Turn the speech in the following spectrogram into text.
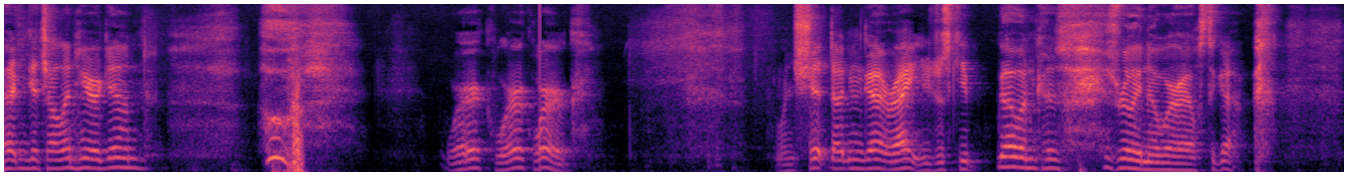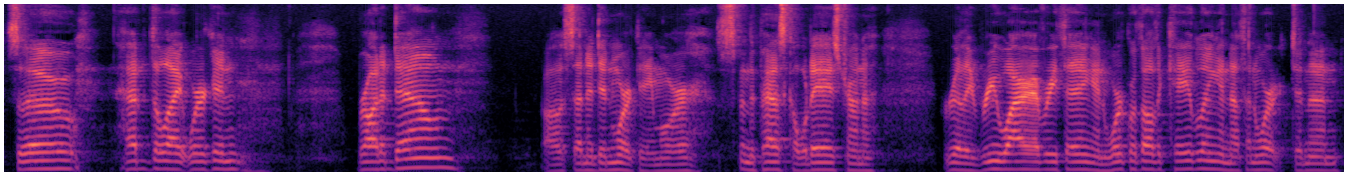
ahead and get y'all in here again. Whew. Work, work, work. When shit doesn't go right, you just keep going because there's really nowhere else to go. so, had the light working, brought it down. All of a sudden, it didn't work anymore. Spent the past couple days trying to really rewire everything and work with all the cabling, and nothing worked. And then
